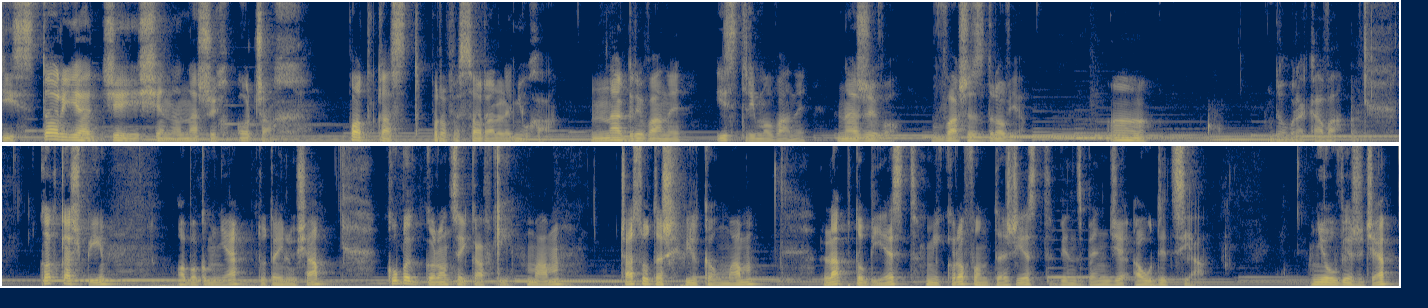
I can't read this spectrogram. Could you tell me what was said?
Historia dzieje się na naszych oczach. Podcast profesora Leniucha. Nagrywany i streamowany na żywo. Wasze zdrowie. Mm. Dobra kawa. Kotka śpi obok mnie, tutaj Lusia. Kubek gorącej kawki mam. Czasu też chwilkę mam. Laptop jest, mikrofon też jest, więc będzie audycja. Nie uwierzycie.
